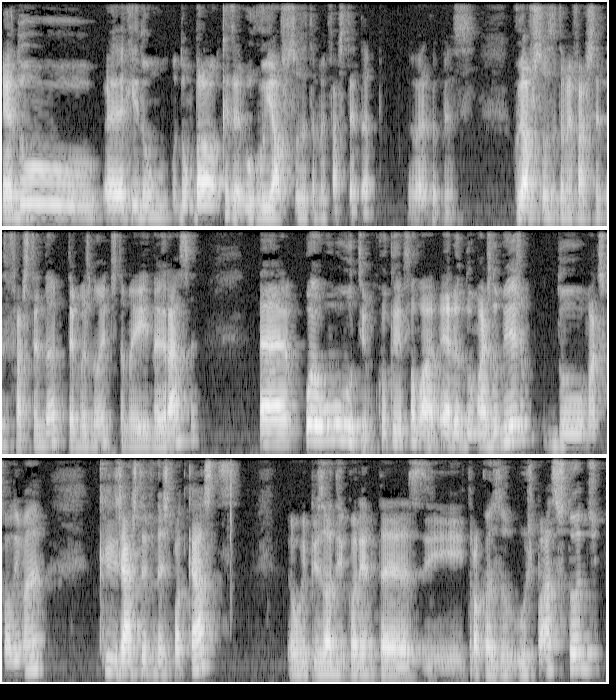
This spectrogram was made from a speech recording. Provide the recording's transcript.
é do. É aqui de um, de um bro. Quer dizer, o Rui Alves Souza também faz stand-up. Agora que eu penso. Alves Souza também faz, faz stand-up, tem umas noites, também aí na graça. Uh, o, o, último que eu queria falar era do mais do mesmo, do Max Coliban, que já esteve neste podcast. É o episódio 40 e troca os, os passos todos.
